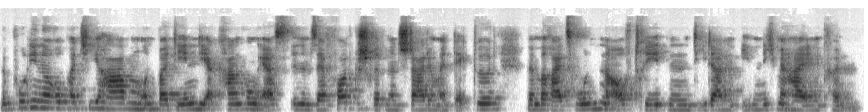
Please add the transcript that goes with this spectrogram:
eine Polyneuropathie haben und bei denen die Erkrankung erst in einem sehr fortgeschrittenen Stadium entdeckt wird, wenn bereits Wunden auftreten, die dann eben nicht mehr heilen können.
